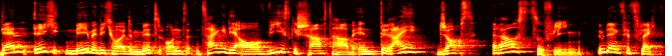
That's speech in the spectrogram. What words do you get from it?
Denn ich nehme dich heute mit und zeige dir auch, wie ich es geschafft habe, in drei Jobs rauszufliegen. Du denkst jetzt vielleicht,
